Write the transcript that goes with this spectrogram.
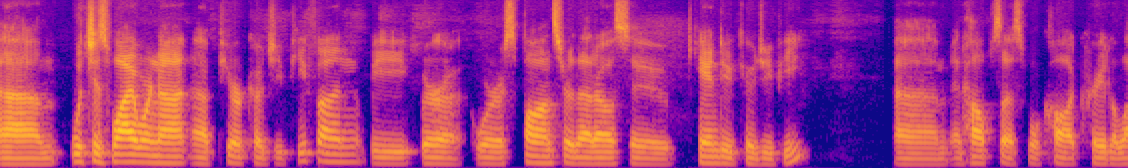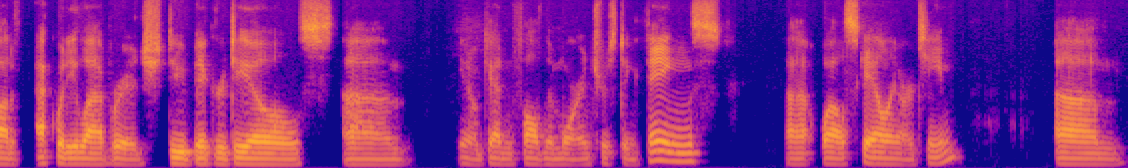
Um, which is why we're not a pure co-GP fund. We we're a, we're a sponsor that also can do co-GP. Um, it helps us. We'll call it create a lot of equity leverage, do bigger deals, um, you know, get involved in more interesting things uh, while scaling our team. Um,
